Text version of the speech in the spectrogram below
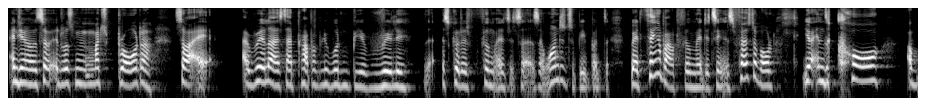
and you know, so it was much broader. So I, I realized I probably wouldn't be really as good a film editor as I wanted to be. But the great thing about film editing is, first of all, you're in the core of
